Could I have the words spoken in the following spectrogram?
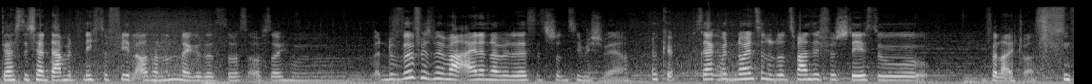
Du hast dich ja damit nicht so viel auseinandergesetzt, was auf solchen. Du würfelst mir mal einen, aber das ist jetzt schon ziemlich schwer. okay. Ich sag, mit 19 oder 20 verstehst du vielleicht was.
